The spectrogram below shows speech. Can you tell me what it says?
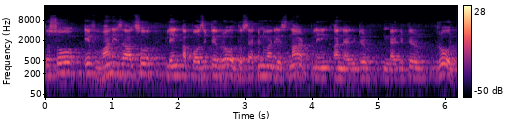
So, so if one is also playing a positive role the second one is not playing a negative negative role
